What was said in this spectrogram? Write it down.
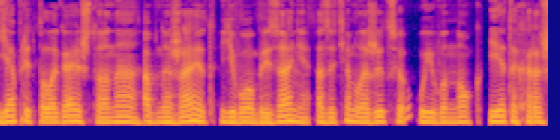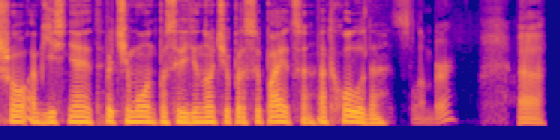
Я предполагаю, что она обнажает его обрезание, а затем ложится у его ног. И это хорошо объясняет, почему он посреди ночи просыпается от холода. Uh,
